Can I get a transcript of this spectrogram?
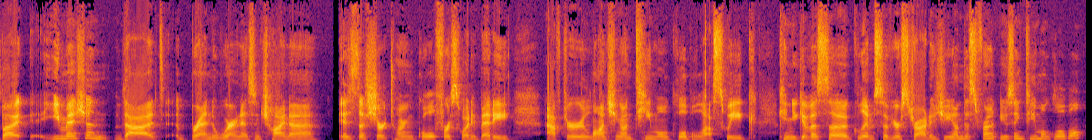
But you mentioned that brand awareness in China is the short-term goal for Sweaty Betty after launching on Tmall Global last week. Can you give us a glimpse of your strategy on this front using Tmall Global?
